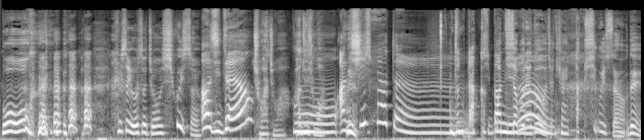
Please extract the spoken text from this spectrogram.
뭐 그래서 여기서 저 쉬고 있어요. 아 진짜요? 좋아 좋아 아주 좋아. 어, 아니 네. 쉬셔야 돼. 전딱 지저분해도 전 그냥 딱 쉬고 있어요. 네.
